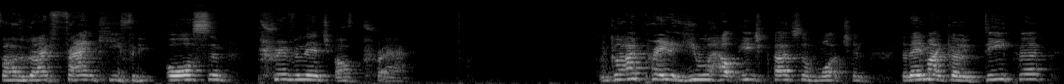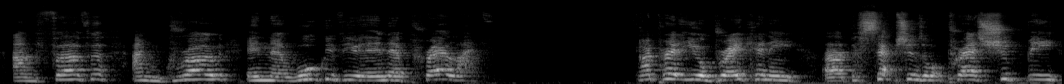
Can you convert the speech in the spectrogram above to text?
Father God, I thank you for the awesome privilege of prayer. And God, I pray that you will help each person watching that they might go deeper and further and grow in their walk with you, in their prayer life. I pray that you'll break any uh, perceptions of what prayer should be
